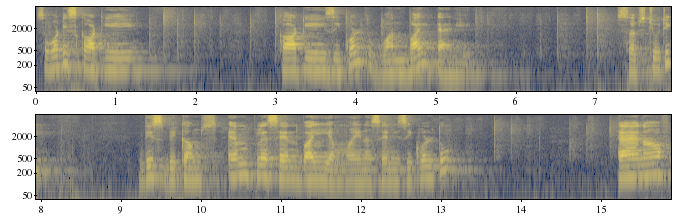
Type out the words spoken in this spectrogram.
So, what is cot a? Cot a is equal to 1 by tan a. Substituting this becomes m plus n by m minus n is equal to tan of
